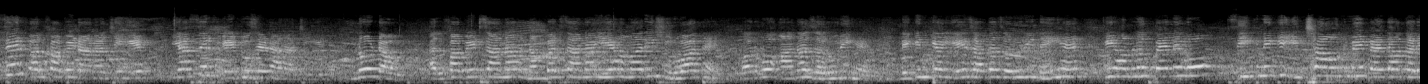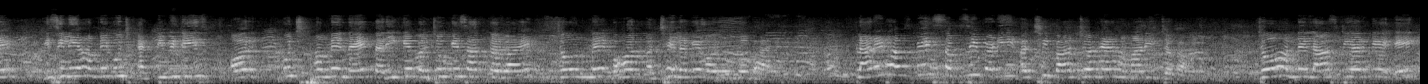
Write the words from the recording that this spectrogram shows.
सिर्फ़ अल्फ़ाबेट आना चाहिए या सिर्फ़ ए टू जेड आना चाहिए। नो डाउट अल्फ़ाबेट्स आना नंबर्स आना, ये हमारी शुरुआत है और वो आना ज़रूरी है। लेकिन क्या ये ज़्यादा ज़रूरी नहीं है कि हम लोग पहले वो सीखने की इच्छा उनमें पैदा करें। इसीलिए हमने कुछ एक्टिविटीज़ और कुछ हमने नए तरीके बच्चों के साथ करवाए, जो उन्हें बहुत अच्छे लगे और उनको भाए। प्लानट हाउस में सबसे बड़ी अच्छी बात जो है हमारी जगह। जो हमने लास्ट ईयर के एक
